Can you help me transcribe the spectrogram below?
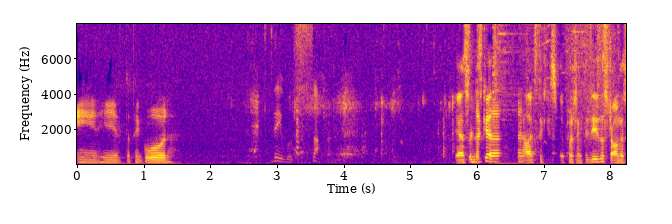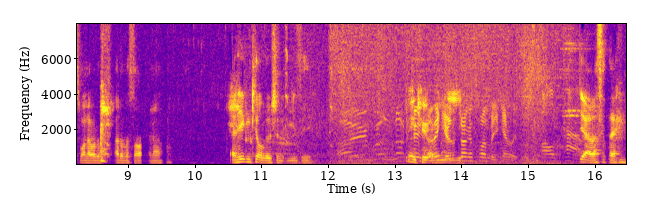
And here's the pink wood. They will suffer. Yeah, so just get Alex to keep pushing because he's the strongest one out of out of us all right now, and he can kill Lucian easy. Thank you. I think you're the strongest one, but you can't really. Yeah, that's the thing.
